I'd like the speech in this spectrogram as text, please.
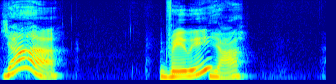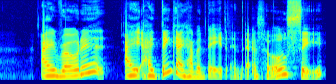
Yeah. Really? Yeah. I wrote it. I, I think I have a date in there, so we'll see.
